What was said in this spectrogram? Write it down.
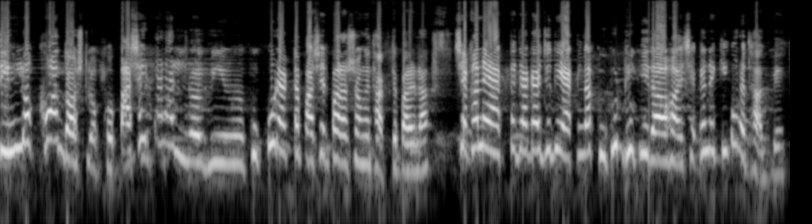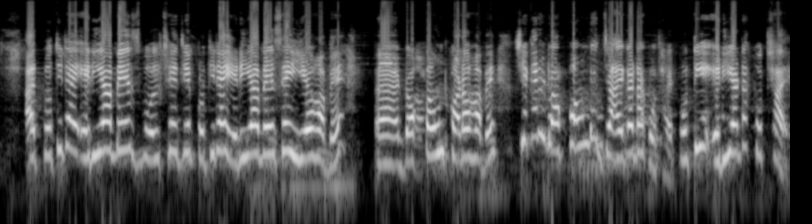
তিন লক্ষ আর দশ লক্ষ। পাশের পাড়ার কুকুর একটা পাশের পাড়ার সঙ্গে থাকতে পারে না। সেখানে একটা জায়গায় যদি এক লাখ কুকুর ঢুকিয়ে দেওয়া হয়, সেখানে কি করে থাকবে? আর প্রতিটা এরিয়া বেস বলছে যে প্রতিটা এরিয়া বেসে ইয়ে হবে ডগ পাউন্ড করা হবে। সেখানে ডগ পাউন্ডের জায়গাটা কোথায়? প্রতি এরিয়াটা কোথায়?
